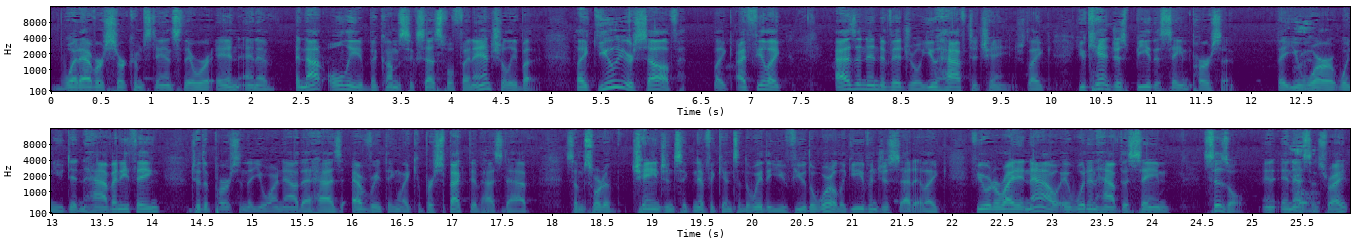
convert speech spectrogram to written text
whatever circumstance they were in and have and not only have become successful financially but like you yourself like i feel like as an individual you have to change. Like you can't just be the same person that you Right. were when you didn't have anything to the person that you are now that has everything. Like your perspective has to have some sort of change in significance and the way that you view the world. Like you even just said it. Like if you were to write it now, it wouldn't have the same sizzle in, in essence, right?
